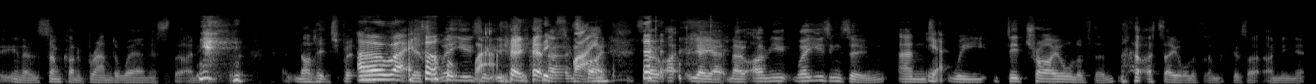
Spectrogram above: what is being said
you know some kind of brand awareness that I need to acknowledge. But no, oh right, yeah, so we're using wow. yeah, yeah, no, it's fine. fine. So I, yeah, yeah, no, I'm we're using Zoom, and yeah. we did try all of them. I say all of them because I, I mean it.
